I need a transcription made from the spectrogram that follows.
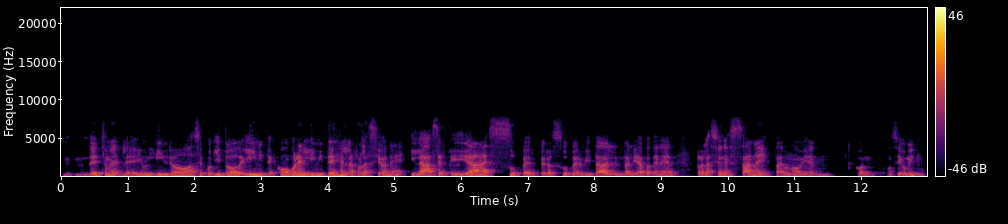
de hecho, me leí un libro hace poquito de límites, cómo poner límites en las relaciones y la asertividad es súper, pero súper vital en realidad para tener relaciones sanas y estar uno bien con, consigo mismo.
